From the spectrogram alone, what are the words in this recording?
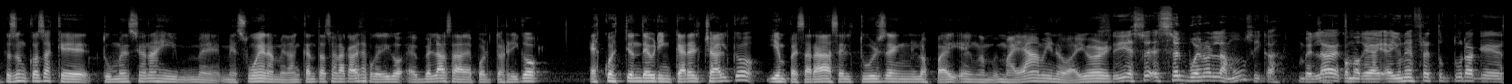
Esas son cosas que tú mencionas y me, me suenan, me dan cantazo en la cabeza porque digo, es verdad, o sea, de Puerto Rico es cuestión de brincar el charco y empezar a hacer tours en los países, en Miami, Nueva York. Sí, eso, es el bueno en la música, ¿verdad? Como que hay, una infraestructura que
